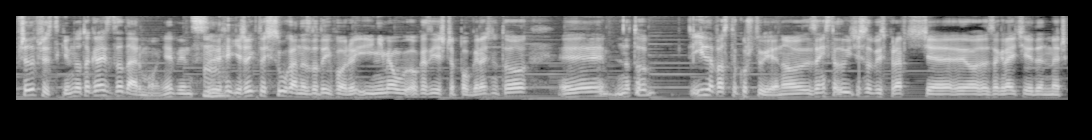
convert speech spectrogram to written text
przede wszystkim, no to gra jest za darmo, nie? Więc hmm. jeżeli ktoś słucha nas do tej pory i nie miał okazji jeszcze pograć, no to, yy, no to ile was to kosztuje? No zainstalujcie sobie, sprawdźcie, zagrajcie jeden mecz.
